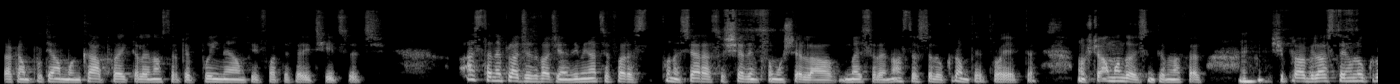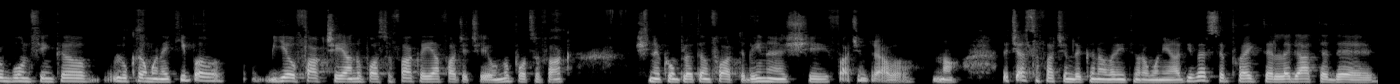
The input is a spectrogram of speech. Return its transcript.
dacă am putea mânca proiectele noastre pe pâine, am fi foarte fericiți. Deci, asta ne place să facem. Dimineața fără, până seara să ședem frumușel la mesele noastre să lucrăm pe proiecte. Nu știu, amândoi suntem la fel. Uh-huh. Și probabil asta e un lucru bun, fiindcă lucrăm în echipă, eu fac ce ea nu poate să facă, ea face ce eu nu pot să fac și ne completăm foarte bine și facem treabă. No. Deci asta facem de când am venit în România. Diverse proiecte legate de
